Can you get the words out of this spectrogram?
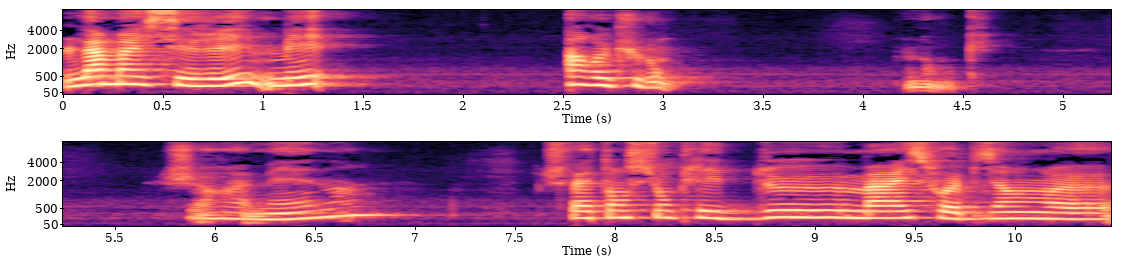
la maille serrée, mais un reculon. Donc, je ramène. Je fais attention que les deux mailles soient bien euh,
